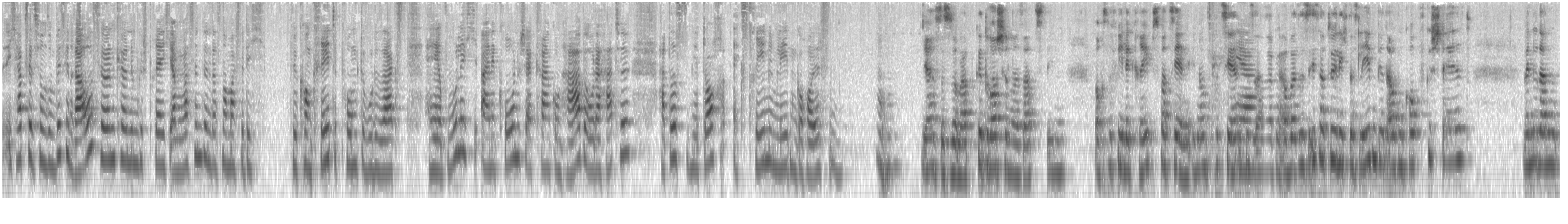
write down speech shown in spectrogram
ich habe es jetzt schon so ein bisschen raushören können im Gespräch, aber was sind denn das nochmal für dich für konkrete Punkte, wo du sagst, hey, obwohl ich eine chronische Erkrankung habe oder hatte, hat das mir doch extrem im Leben geholfen. Mhm. Ja, es ist so ein abgedroschener Satz, den auch so viele Krebspatientinnen und Patienten ja. sagen. Aber das ist natürlich, das Leben wird auf den Kopf gestellt. Wenn du dann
